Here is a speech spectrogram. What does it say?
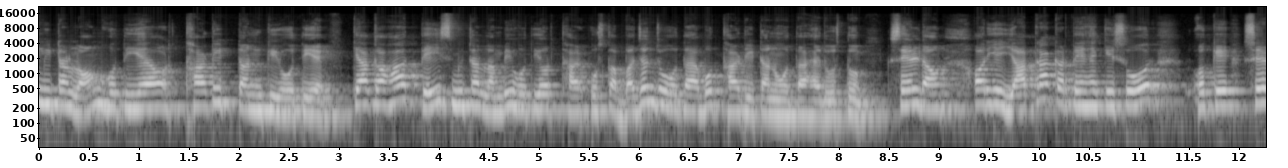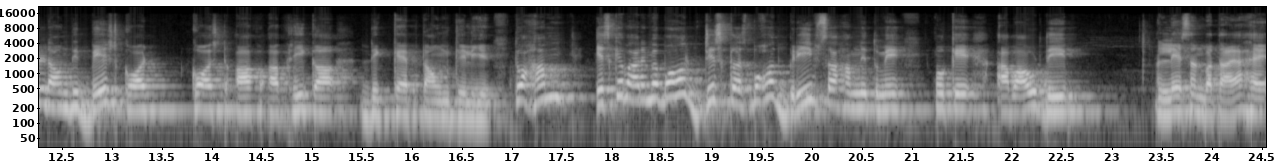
मीटर लॉन्ग होती है और 30 टन की होती है। क्या कहा? 23 मीटर लंबी होती है और उसका वज़न जो होता है वो 30 टन होता है दोस्तों। सेल डाउन और ये यात्रा करते हैं किशोर, okay sail down the west cot coast of Africa the cape town के लिए। तो हम इसके बारे में बहुत डिस्कस बहुत ब्रीफ सा हमने तुम्हें ओके अबाउट दी लेसन बताया है।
